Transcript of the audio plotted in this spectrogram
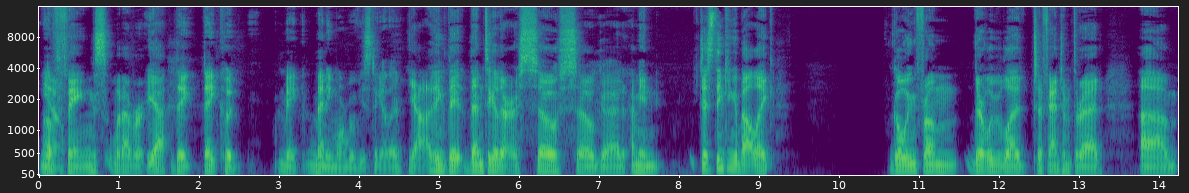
you of know things, whatever. Yeah. they they could make many more movies together. Yeah, I think they them together are so so good. I mean, just thinking about like going from There Will Be Blood to Phantom Thread um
